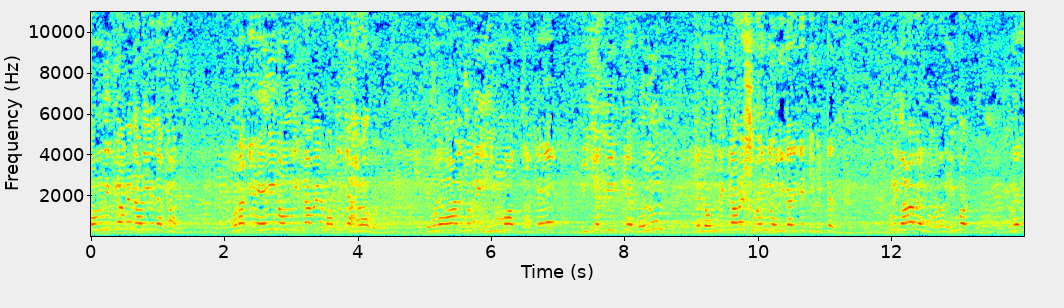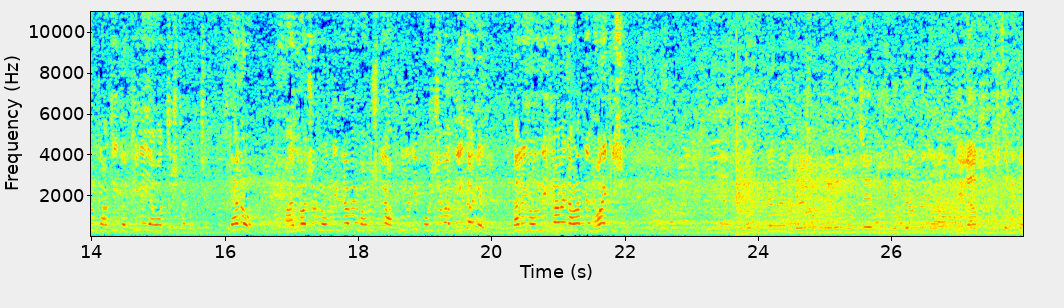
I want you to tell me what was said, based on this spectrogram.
নন্দীগ্রামে দাঁড়িয়ে দেখান। ওনাকে এই নন্দীগ্রামের মাটিকে হারাবো। ওনার যদি হিম্মত থাকে, বিজেপিকে বলুন যে নন্দীগ্রামের শুভেন্দু অধিকারীকে টিকিটটা দিতে। উনি দাঁড়াবেন না, ওনার হিম্মত উনি এখন কাঁথি দক্ষিণে যাওয়ার চেষ্টা করছেন। কেন? পাঁচ বছর নন্দীগ্রামের মানুষকে আপনি যদি পরিষেবা দিয়ে থাকেন, তাহলে নন্দীগ্রামে দাঁড়াতে ভয় কিসের? নন্দীগ্রামে বিজয় সম্মেলনী মঞ্চে নন্দীগ্রাম তথা জেলার সমস্ত নেতা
